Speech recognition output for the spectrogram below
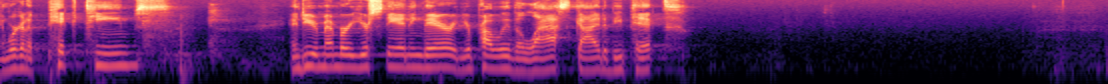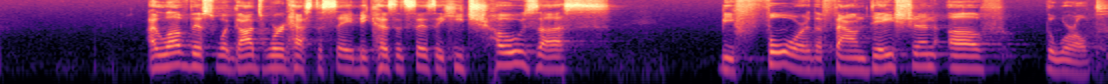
and we're going to pick teams. And do you remember you're standing there and you're probably the last guy to be picked? I love this, what God's word has to say, because it says that He chose us before the foundation of the world.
